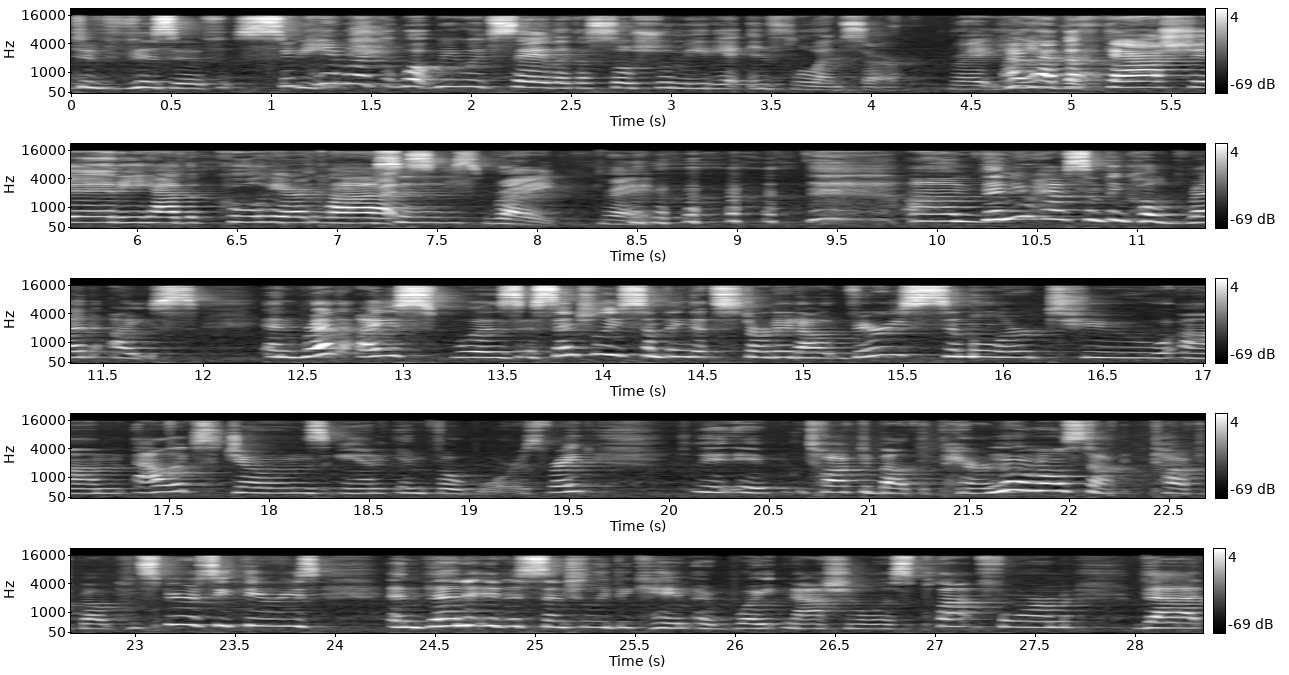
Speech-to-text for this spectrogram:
divisive speech. Became like what we would say like a social media influencer, right? He I had the that. fashion, he had the cool haircuts. Glasses. Right, right. Um, then you have something called red ice. And red ice was essentially something that started out very similar to um, Alex Jones and InfoWars, right? It, it talked about the paranormal, talk, talked about conspiracy theories, and then it essentially became a white nationalist platform that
